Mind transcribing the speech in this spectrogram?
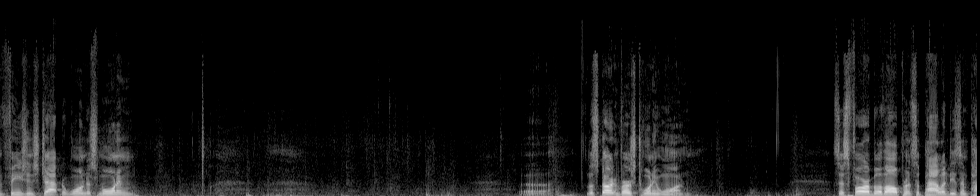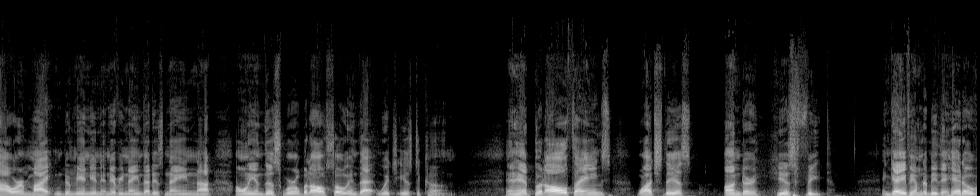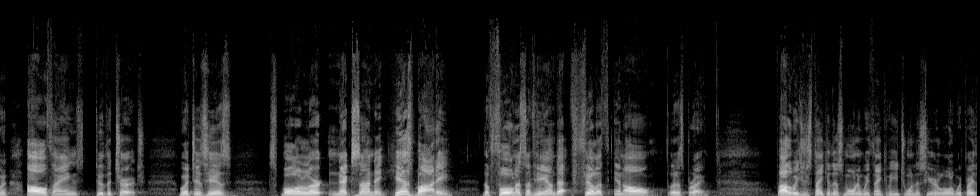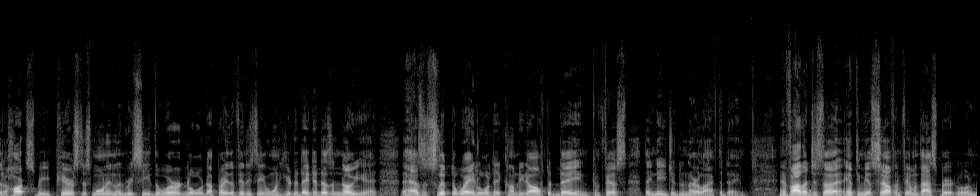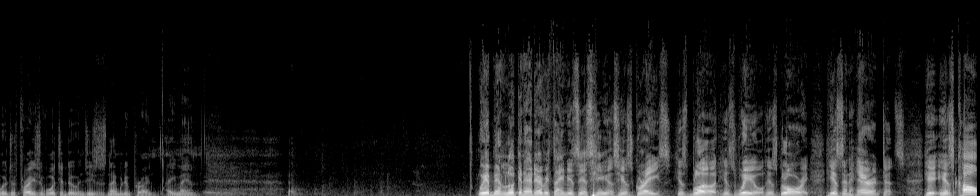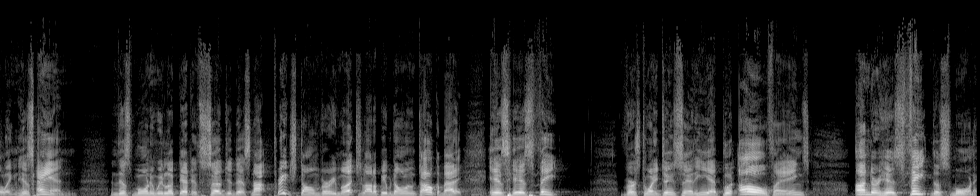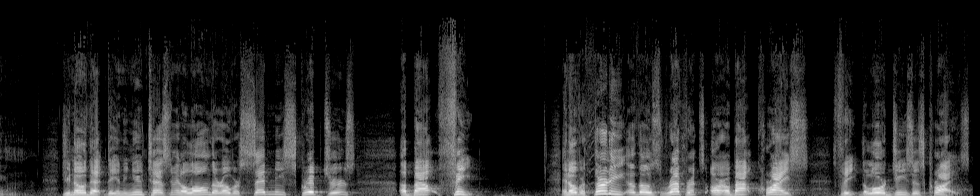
Ephesians chapter 1 this morning. Uh, let's start in verse 21. It says, Far above all principalities and power and might and dominion and every name that is named, not only in this world, but also in that which is to come. And had put all things, watch this, under his feet and gave him to be the head over all things to the church, which is his, spoiler alert, next Sunday, his body, the fullness of him that filleth in all. Let us pray. Father, we just thank you this morning. We thank you for each one that's here, Lord. We pray that hearts be pierced this morning and receive the word, Lord. I pray that if there's anyone here today that doesn't know you, that hasn't slipped away, Lord, they come to the altar today and confess they need you in their life today. And Father, just uh, empty me of self and fill me with thy spirit, Lord, and we'll just praise you for what you do. In Jesus' name we do pray. Amen. We have been looking at everything that is His His grace, His blood, His will, His glory, His inheritance, His calling, His hand. And this morning we looked at a subject that's not preached on very much. A lot of people don't even talk about it. Is His feet. Verse 22 said, He had put all things under his feet this morning. Do you know that in the New Testament alone, there are over 70 scriptures about feet? And over 30 of those references are about Christ's feet, the Lord Jesus Christ.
